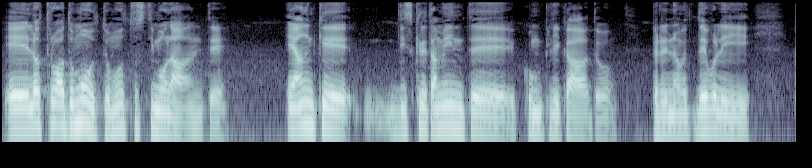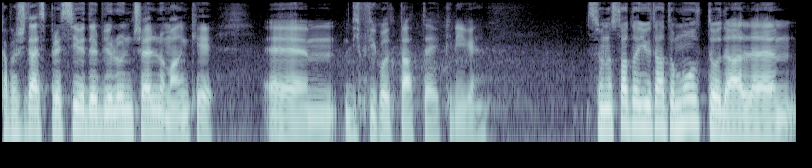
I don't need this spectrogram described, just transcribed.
e l'ho trovato molto molto stimolante e anche discretamente complicato per le notevoli capacità espressive del violoncello, ma anche ehm, difficoltà tecniche. Sono stato aiutato molto dal,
